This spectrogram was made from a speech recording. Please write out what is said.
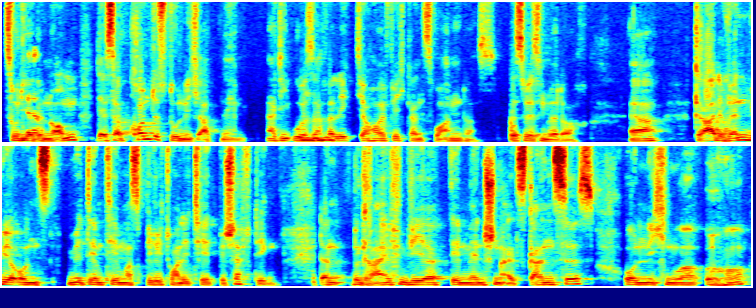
zu dir ja. genommen. Deshalb konntest du nicht abnehmen. Na, die Ursache mhm. liegt ja häufig ganz woanders. Das wissen wir doch. Ja, Gerade wenn wir uns mit dem Thema Spiritualität beschäftigen, dann begreifen wir den Menschen als Ganzes und nicht nur, uh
